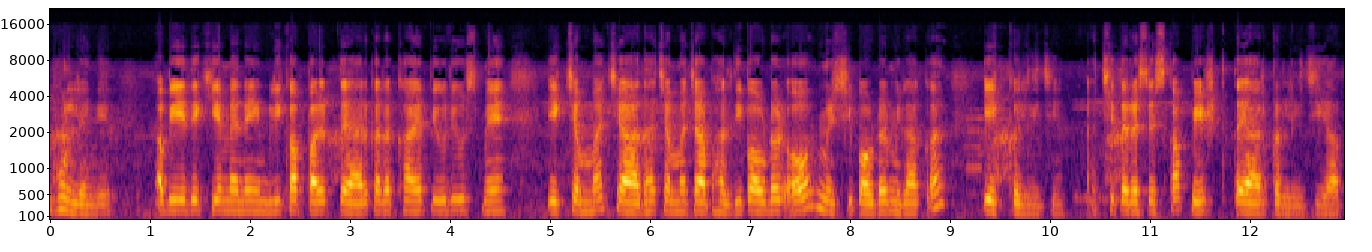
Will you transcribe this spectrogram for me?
भून लेंगे। अब ये देखिए, मैंने इमली का पल्प तैयार कर रखा है प्यूरी। उसमें एक चम्मच या आधा चम्मच आप हल्दी पाउडर और मिर्ची पाउडर मिलाकर एक कर लीजिए। अच्छी तरह से इसका पेस्ट तैयार कर लीजिए आप।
